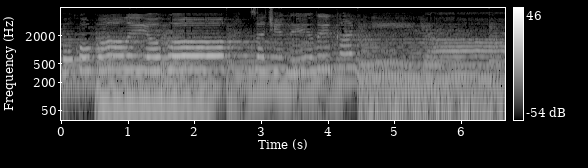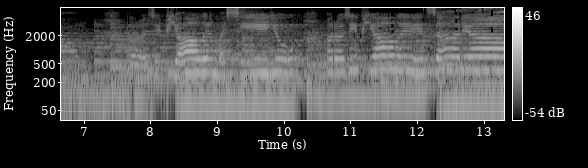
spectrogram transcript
поховали його, зачинили камінням, розіп'яли Месію, розіп'яли царя.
